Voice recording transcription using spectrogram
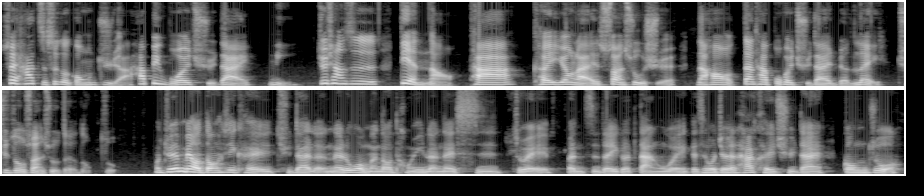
所以它只是个工具啊，它并不会取代你。就像是电脑，它可以用来算数学，然后但它不会取代人类去做算术这个动作。我觉得没有东西可以取代人类。如果我们都同意人类是最本质的一个单位，可是我觉得它可以取代工作。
